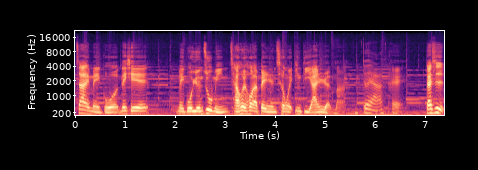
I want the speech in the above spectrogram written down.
在美国那些美国原住民才会后来被人称为印第安人嘛。对啊，嘿，但是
